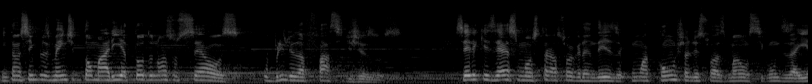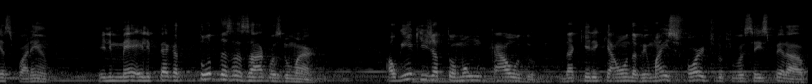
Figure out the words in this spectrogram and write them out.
Então simplesmente tomaria todo o nosso céus o brilho da face de Jesus. Se ele quisesse mostrar a sua grandeza com a concha de suas mãos, segundo Isaías 40, ele, ele pega todas as águas do mar. Alguém aqui já tomou um caldo daquele que a onda veio mais forte do que você esperava?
